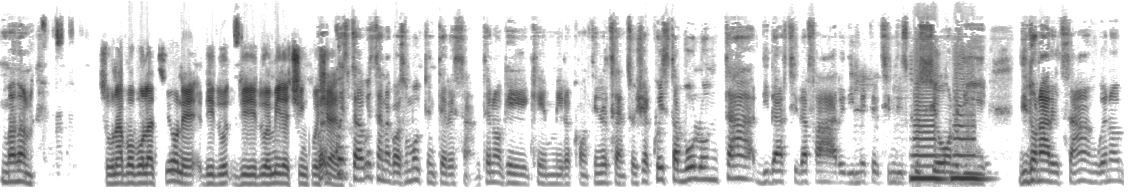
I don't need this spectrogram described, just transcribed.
Madonna. su una popolazione di, du- di 2500. Questa, questa, è una cosa molto interessante no? che, che, mi racconti, nel senso c'è questa volontà di darsi da fare, di mettersi in discussione, mm-hmm. di, di, donare il sangue. No?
